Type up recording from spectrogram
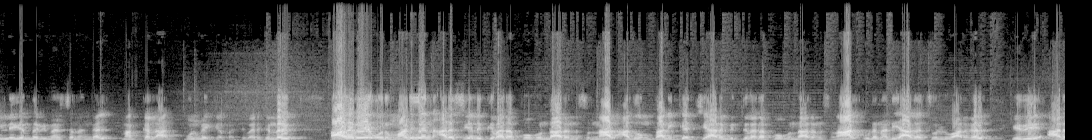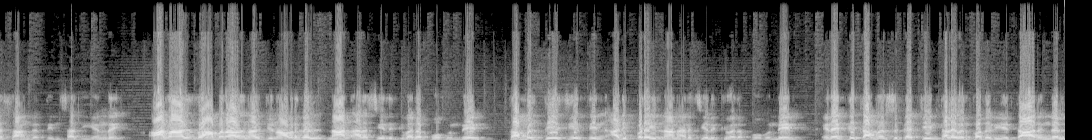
இல்லை என்ற விமர்சனங்கள் மக்களால் முன்வைக்கப்பட்டு வருகின்றது. ஆகவே ஒரு மனிதன் அரசியலுக்கு வரப்போகின்றார் என்று சொன்னால் அதுவும் தனிக்கட்சி ஆரம்பித்து வரப்போகின்றார் என்று சொன்னால் உடனடியாக சொல்லுவார்கள் இது அரசாங்கத்தின் சதி என்று. ஆனால் ராமநாதன் அர்ஜுனா அவர்கள் நான் அரசியலுக்கு வரப்போகின்றேன். தமிழ் தேசியத்தின் அடிப்படையில் நான் அரசியலுக்கு வரப்போகின்றேன். எனக்கு தமிழரசு கட்சியின் தலைவர் பதவியை தாருங்கள்.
